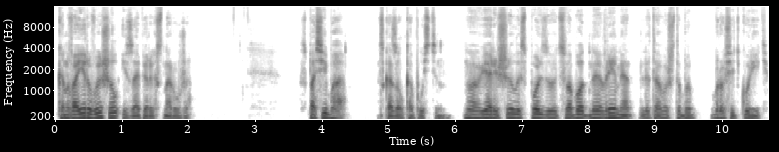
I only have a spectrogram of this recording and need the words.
Конвоир вышел и запер их снаружи. «Спасибо», — сказал Капустин. «Но я решил использовать свободное время для того, чтобы бросить курить».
